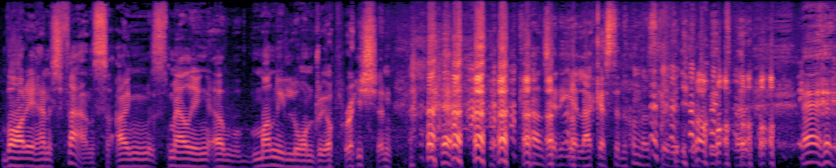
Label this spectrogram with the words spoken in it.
var är hennes fans? I'm smelling a money laundry operation. Kanske det elakaste någon har skrivit på Twitter.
